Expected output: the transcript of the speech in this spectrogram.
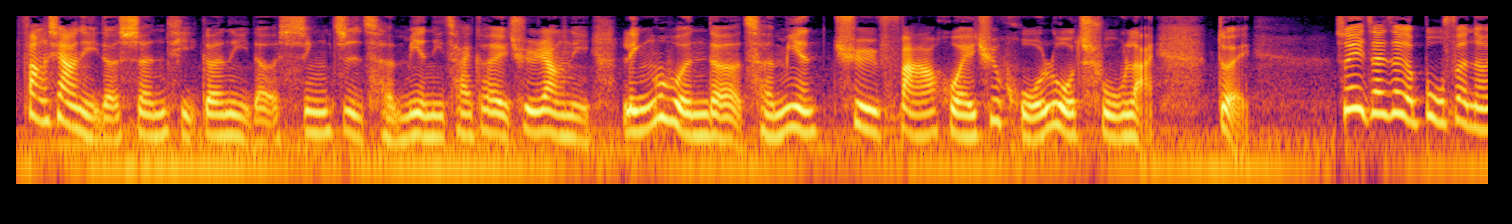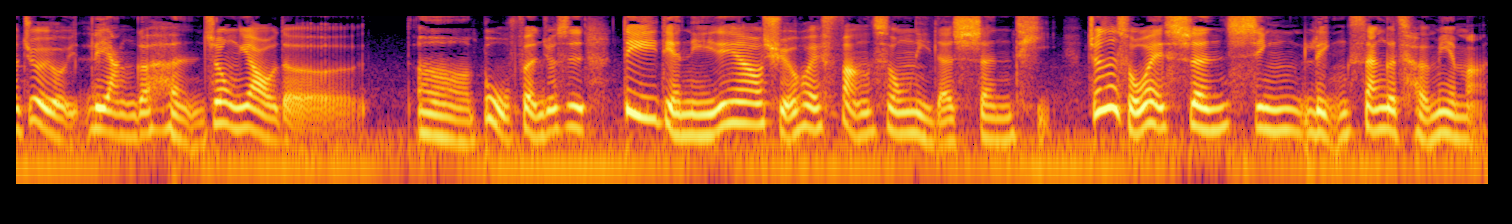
放下你的身体跟你的心智层面，你才可以去让你灵魂的层面去发挥、去活络出来。对，所以在这个部分呢，就有两个很重要的。嗯，部分就是第一点，你一定要学会放松你的身体，就是所谓身心灵三个层面嘛。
